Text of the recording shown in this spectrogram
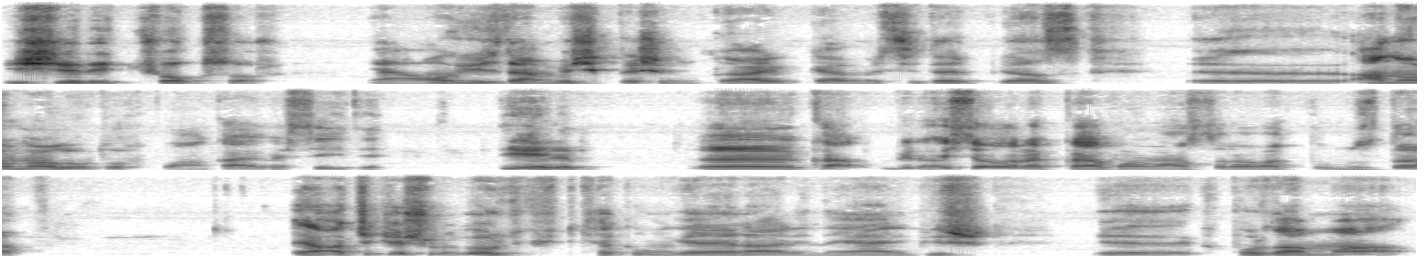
İşleri çok zor. Yani o yüzden Beşiktaş'ın galip gelmesi de biraz e, anormal olurdu puan kaybetseydi. Diyelim. E, bir işte olarak performanslara baktığımızda e, açıkça şunu gördük takımın genel halinde. Yani bir e, kıpırdanma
